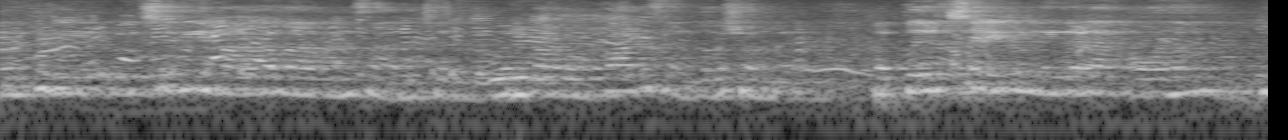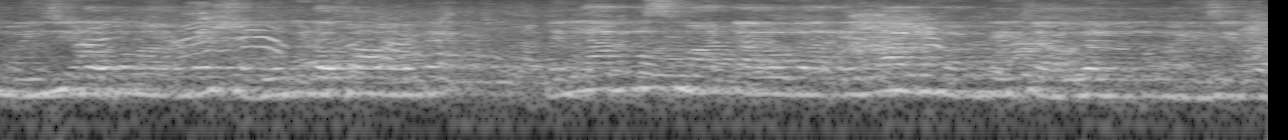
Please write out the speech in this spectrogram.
എനിക്ക് ഒരു ചെറിയ ഭാഗമാകാൻ സാധിച്ചത് ഒരുപാട് ഒരുപാട് സന്തോഷമുണ്ട് അപ്പൊ തീർച്ചയായിട്ടും നിങ്ങളുടെ ഓണം മൈജിയുടെ ഒപ്പമാവട്ടെ ഷബോയുടെ ആവട്ടെ എല്ലാവരും സ്മാർട്ട് ആവുക എല്ലാവരും അപ്ഡേറ്റ് ആവുക എന്നുള്ള മൈജിയുടെ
